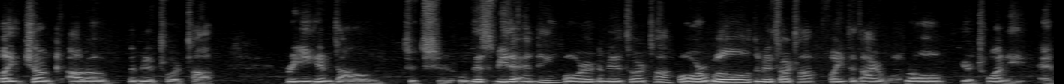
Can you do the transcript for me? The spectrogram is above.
bite chunk out of the Minotaur top, bringing him down to two. Will this be the ending for the Minotaur top, or will the Minotaur top fight the dire wolf? Roll your twenty, and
